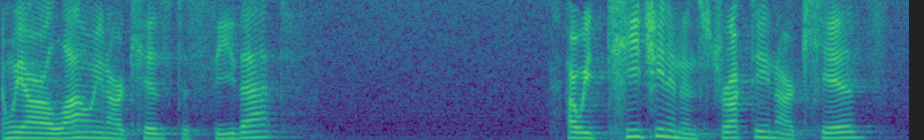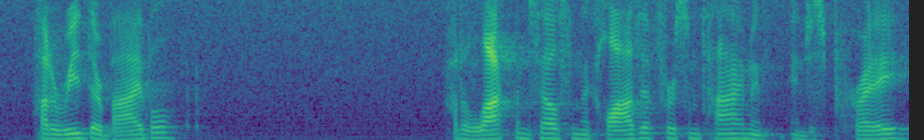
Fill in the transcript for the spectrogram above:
And we are allowing our kids to see that? Are we teaching and instructing our kids how to read their Bible? How to lock themselves in the closet for some time and, and just pray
